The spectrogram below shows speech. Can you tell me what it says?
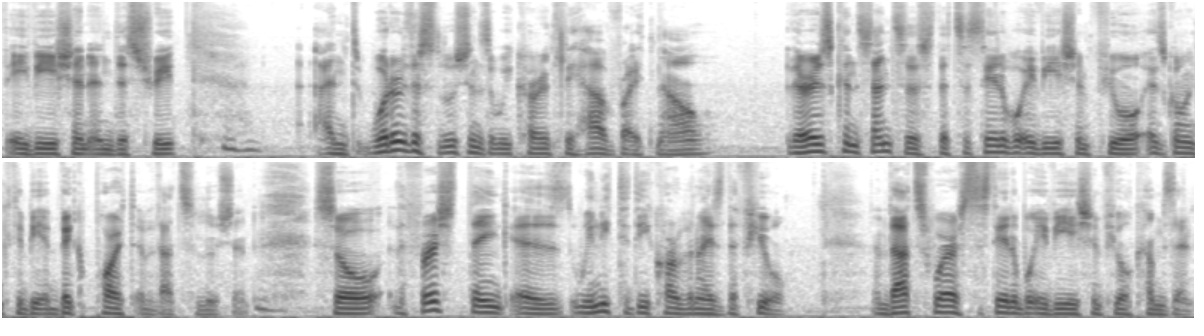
the aviation industry. Mm-hmm and what are the solutions that we currently have right now? There is consensus that sustainable aviation fuel is going to be a big part of that solution. Mm-hmm. So, the first thing is we need to decarbonize the fuel. And that's where sustainable aviation fuel comes in.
